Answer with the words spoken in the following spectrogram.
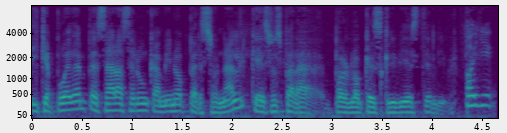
y que pueda empezar a hacer un camino personal, que eso es para por lo que escribí este libro. Oye,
